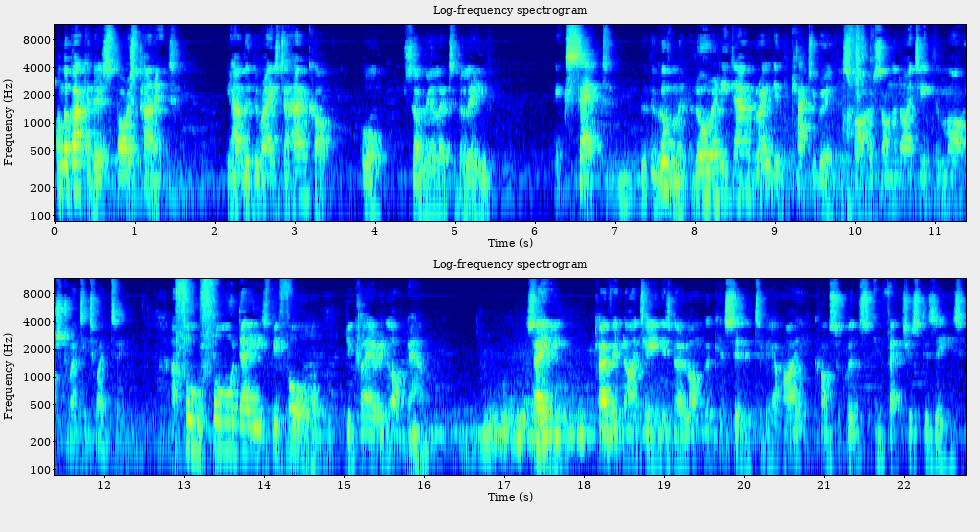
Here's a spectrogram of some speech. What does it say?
On the back of this, Boris panicked. He handed the reins to Hancock, or so we are led to believe, except that the government had already downgraded the category of this virus on the 19th of March 2020, a full four days before declaring lockdown, saying COVID-19 is no longer considered to be a high consequence infectious disease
